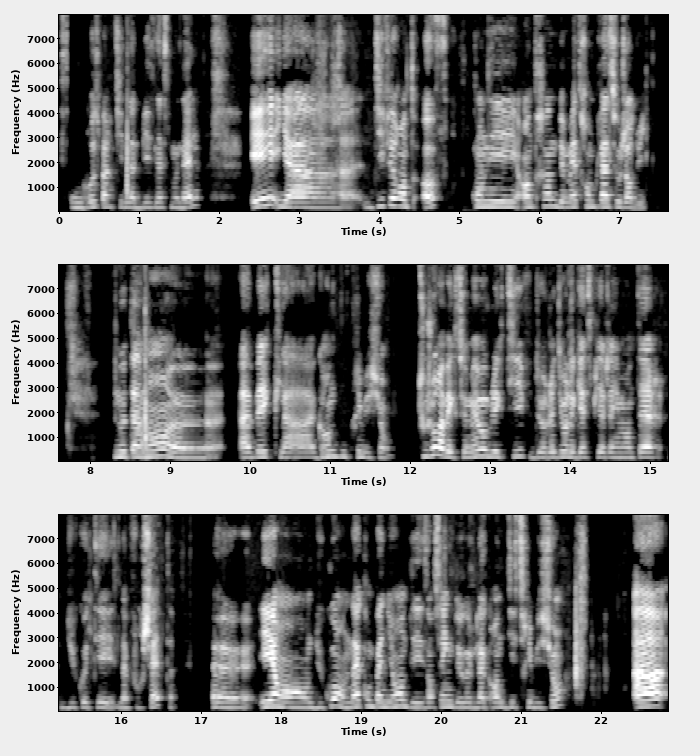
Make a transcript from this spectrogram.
c'est une grosse partie de notre business model. Et il y a différentes offres qu'on est en train de mettre en place aujourd'hui, notamment avec la grande distribution, toujours avec ce même objectif de réduire le gaspillage alimentaire du côté de la fourchette, euh, et en du coup en accompagnant des enseignes de, la grande distribution à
